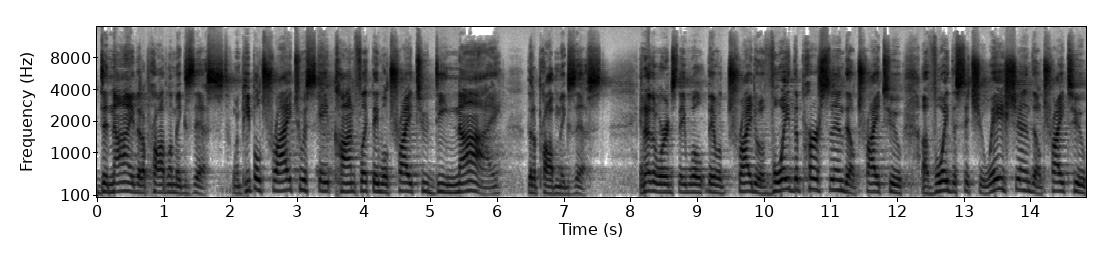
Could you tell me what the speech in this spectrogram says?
deny that a problem exists. When people try to escape conflict, they will try to deny that a problem exists. In other words, they will, they will try to avoid the person, they'll try to avoid the situation, they'll try to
